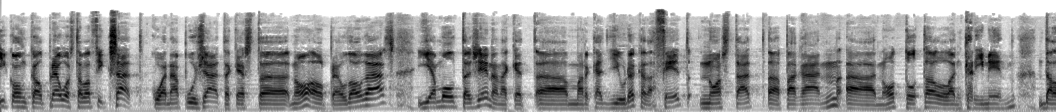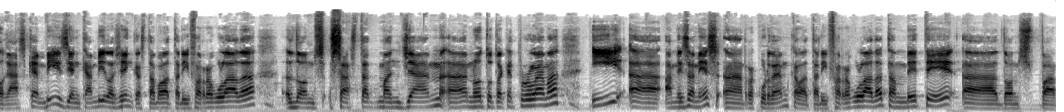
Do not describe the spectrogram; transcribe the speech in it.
I com que el preu estava fixat quan ha pujat aquesta, no, el preu del gas, hi ha molta gent en aquest eh, mercat lliure que, de fet, no ha estat eh, pagant eh, no, tot l'encariment del gas que hem vist, i en canvi la gent que estava a la tarifa regulada doncs s'ha estat menjant eh, no, tot aquest problema i, eh, a més a més, eh, recordem que la tarifa regulada també té, eh, doncs, per,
